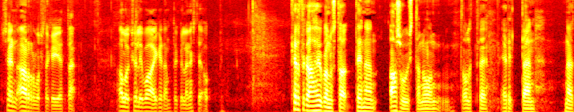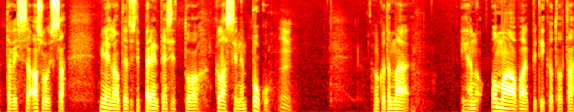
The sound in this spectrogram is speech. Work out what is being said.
sen arvostakin, että aluksi oli vaikeaa, mutta kyllä ne sitten oppi. Kertokaa hiukan noista teidän asuista. No, on, te olette erittäin näyttävissä asuissa. Miehellä on tietysti perinteisesti tuo klassinen puku. Mm. Onko tämä ihan omaa vai pitikö tuota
